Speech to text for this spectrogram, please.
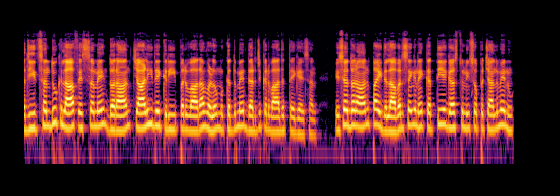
ਅਜੀਤ ਸੰਧੂ ਖਿਲਾਫ ਇਸ ਸਮੇਂ ਦੌਰਾਨ 40 ਦੇ ਕਰੀਬ ਪਰਿਵਾਰਾਂ ਵੱਲੋਂ ਮੁਕੱਦਮੇ ਦਰਜ ਕਰਵਾ ਦਿੱਤੇ ਗਏ ਸਨ। ਇਸੇ ਦੌਰਾਨ ਭਾਈ ਦਲਾਵਰ ਸਿੰਘ ਨੇ 31 ਅਗਸਤ 1995 ਨੂੰ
